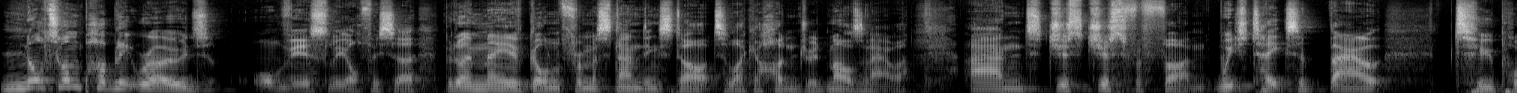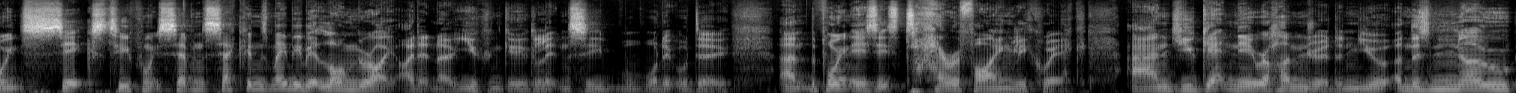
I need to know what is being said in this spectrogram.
not on public roads, obviously officer but i may have gone from a standing start to like 100 miles an hour and just just for fun which takes about 2.6 2.7 seconds maybe a bit longer. I, I don't know. You can google it and see what it will do. Um, the point is it's terrifyingly quick and you get near 100 and you and there's no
